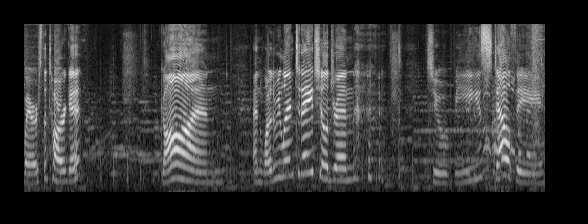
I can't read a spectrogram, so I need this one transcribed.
where's the target? Gone. And what did we learn today, children? to be stealthy.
